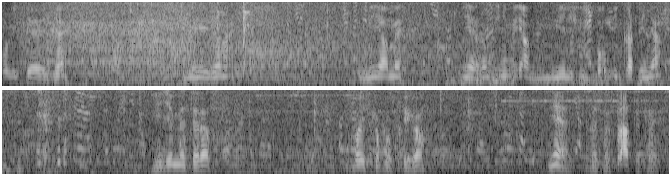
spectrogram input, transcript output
Policja jedzie. My jedziemy. Mijamy. Nie, rąki nie mijamy. Mieliśmy pomnik Katynia. Jedziemy teraz Wojska Polskiego. Nie, Westerplatte to jest.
